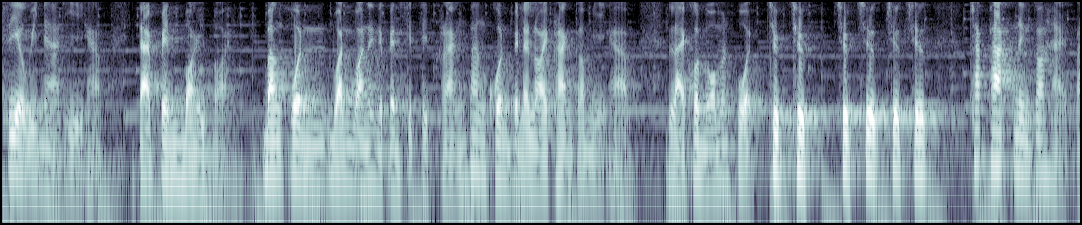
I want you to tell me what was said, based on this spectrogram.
เสี้ยววินาทีครับ แต่เป็นบ่อยๆ บางคนวันวันๆหนึงเนี่ยเป็น 10บสครั้ง บางคนเป็นร้อยครั้งก็มีครับ หลายคนบอกว่ามันปวดชึกชึกชึกชึกชึกชึกสักพักหนึ่งก็หายไป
